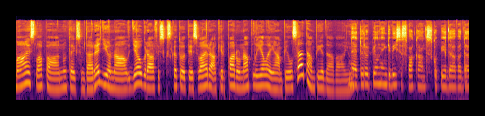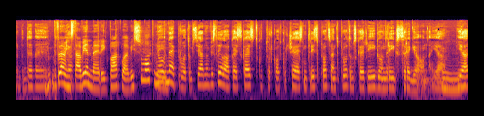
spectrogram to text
mājaslapā, nu, teiksim, tā reģionāli, geogrāfiski skatoties, skatoties vairāk, ir par un ap lielajām pilsētām piedāvājumi? Nē, tur ir pilnīgi visas vakances, ko piedāvā darba devēji. Bet vai viņas tā vienmērīgi pārklāja visu Latviju? Nu, nē, protams, jā, nu, vislielākais skaits, tur kaut kur 43%, protams, ka ir Rīga un Rīgas reģiona. Jā. Mm. jā,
